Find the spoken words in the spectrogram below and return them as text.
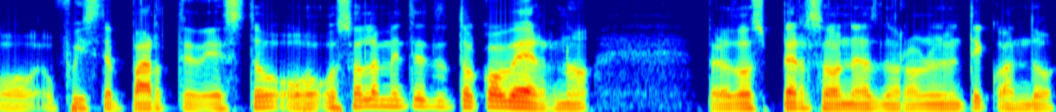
o fuiste parte de esto, o, solamente te tocó ver, ¿no? Pero dos personas, normalmente cuando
